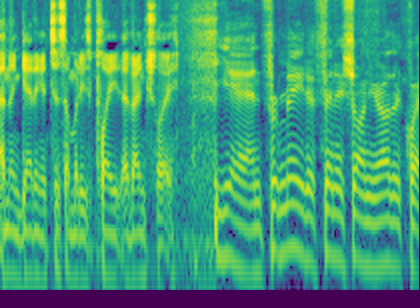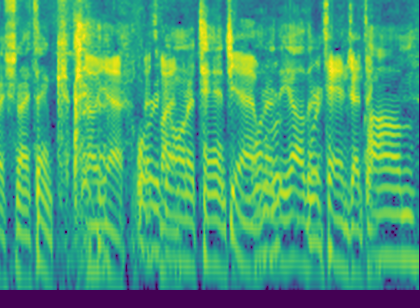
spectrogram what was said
and then getting it to somebody's plate eventually. Yeah, and for me to finish on your other question, I think, oh yeah or to go on a tangent, yeah one or the other. we're tangenting. Um,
